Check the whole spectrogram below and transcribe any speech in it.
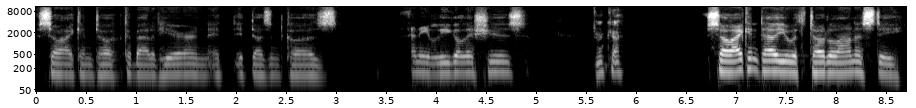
so I can talk about it here, and it, it doesn't cause any legal issues. Okay. So I can tell you with total honesty,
